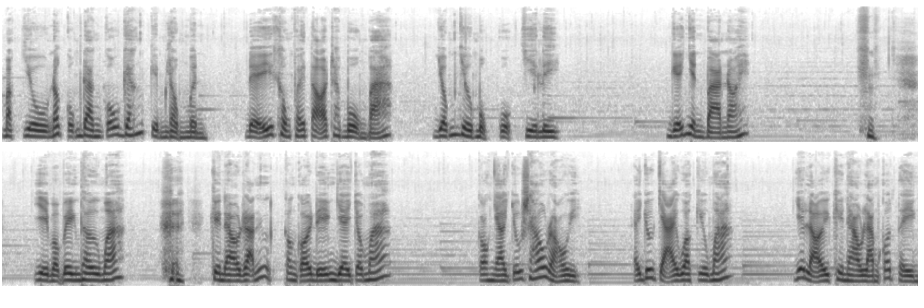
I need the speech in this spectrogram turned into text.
Mặc dù nó cũng đang cố gắng kìm lòng mình, Để không phải tỏ ra buồn bã, Giống như một cuộc chia ly. Ghế nhìn bà nói Gì mà biên thư má? Khi nào rảnh, con gọi điện về cho má. Con nhờ chú Sáu rồi, Để chú chạy qua kêu má. Với lợi khi nào làm có tiền,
